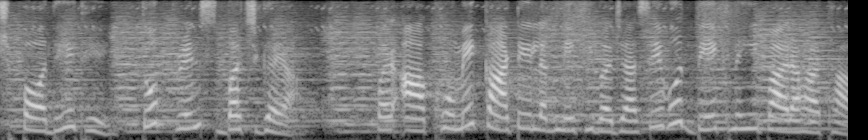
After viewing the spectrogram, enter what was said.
कुछ पौधे थे तो प्रिंस बच गया, पर आँखों में कांटे लगने की वजह से वो देख नहीं पा रहा था।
